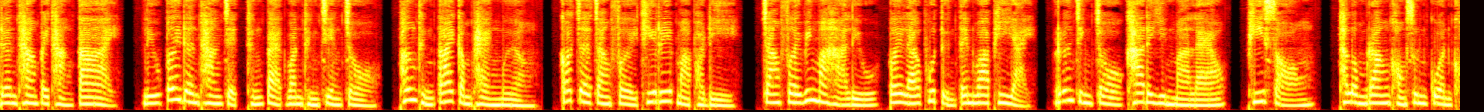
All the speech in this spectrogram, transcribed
เดินทางไปทางใต้หลิวเป้ยเดินทาง7ถึง8วันถึงเจียงโจ เพิ่งถึงใต้กำแพงเมือง ก็เจอจางเฟยที่รีบมาพอดี จางเฟยวิ่งมาหาหลิวเป้ยแล้วพูดตื่นเต้นว่าพี่ใหญ่ เรื่องจิงโจข้าได้ยินมาแล้ว พี่สองถล่มรังของซุนกวนโค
